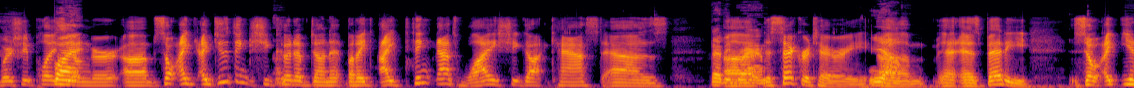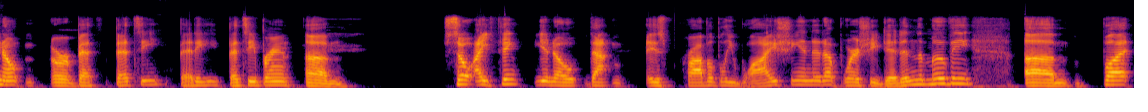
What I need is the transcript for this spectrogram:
where she plays But- younger. Um, so I, I do think she could have done it, but I, I think that's why she got cast as Betty uh, the secretary, Yeah. um, as Betty. So I, you know, or Beth, Betsy, Betty, Betsy Brandt. Um, so I think you know that is probably why she ended up where she did in the movie. Um, but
